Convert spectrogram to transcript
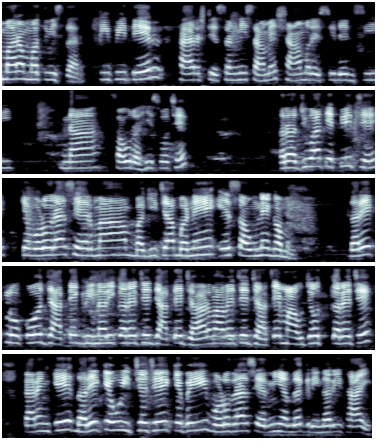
અમારા મત વિસ્તાર ટીપી તેર ફાયર સ્ટેશનની સામે શામ રેસિડેન્સીના સૌ રહીશો છે. રજૂઆત એટલી છે કે વડોદરા શહેરમાં બગીચા બને એ સૌને ગમે. દરેક લોકો જાતે ગ્રીનરી કરે છે, જાતે ઝાડ વાવે છે, જાતે માવજત કરે છે. કારણ કે દરેક એવું ઈચ્છે છે કે ભાઈ વડોદરા શહેરની અંદર ગ્રીનરી થાય.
